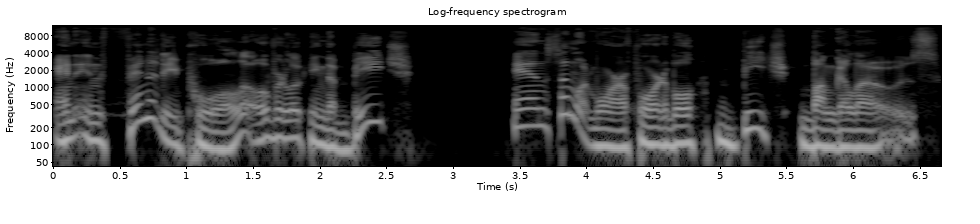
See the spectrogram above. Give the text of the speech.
an infinity pool overlooking the beach, and somewhat more affordable beach bungalows.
